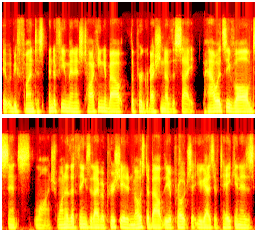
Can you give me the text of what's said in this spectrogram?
it would be fun to spend a few minutes talking about the progression of the site, how it's evolved since launch. One of the things that I've appreciated most about the approach that you guys have taken is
